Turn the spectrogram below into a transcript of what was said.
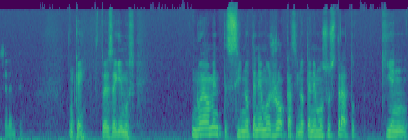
Excelente. Ok, entonces seguimos. Nuevamente, si no tenemos roca, si no tenemos sustrato, quien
